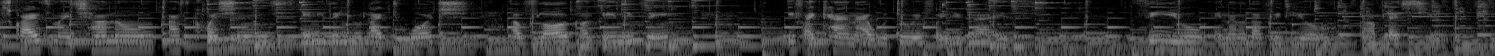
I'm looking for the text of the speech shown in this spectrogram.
subscribe to my channel, ask questions, anything you would like to watch, a vlog on anything. If I can, I will do it for you guys. See you in another video. God bless you. Peace.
